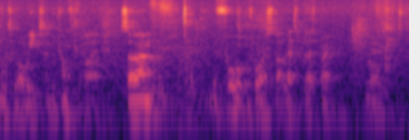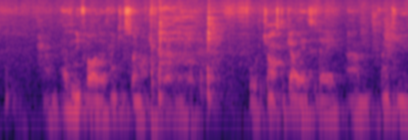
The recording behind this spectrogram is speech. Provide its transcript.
into our weeks and be comforted by it. So before before I start, let's let's pray. Um, Heavenly Father, thank you so much for, um, for the chance to gather here today. Um, thank you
